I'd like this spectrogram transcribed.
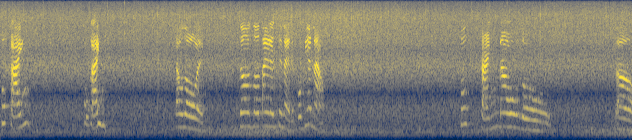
phúc khánh phúc khánh đâu rồi giơ giơ tay lên trên này để cô biết nào phúc khánh đâu rồi so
